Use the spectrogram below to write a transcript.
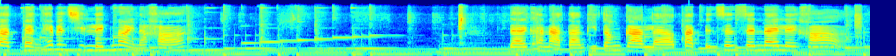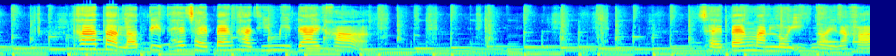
ตัดแบ่งให้เป็นชิ้นเล็กหน่อยนะคะ ได้ขนาดตามที่ต้องการแล้วตัดเป็นเส้นๆได้เลยค่ะ ถ้าตัดแล้วติดให้ใช้แป้งทาที่มีดได้ค่ะ ใช้แป้งมันโรยอีกหน่อยนะคะ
